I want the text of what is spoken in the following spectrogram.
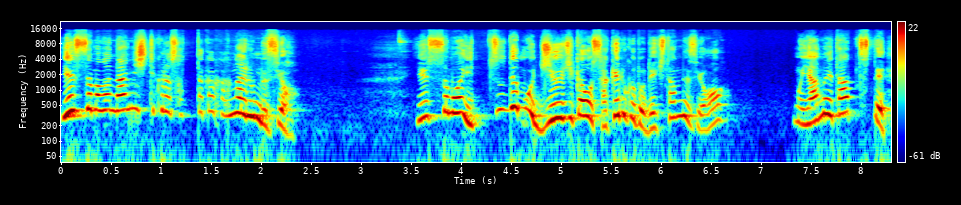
イエス様が何してくださったか考えるんですよ。イエス様はいつでも十字架を避けることできたんですよ。もうやめたっつって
